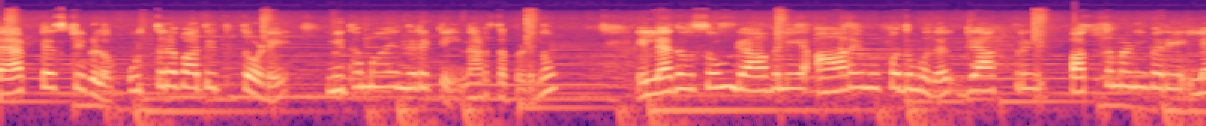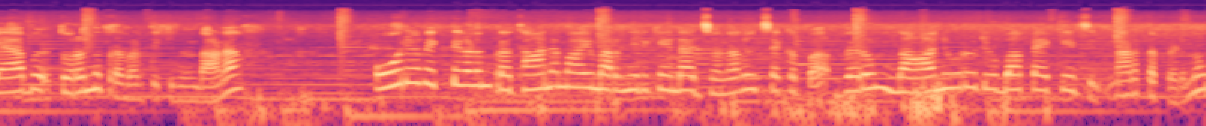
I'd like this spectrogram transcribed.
ലാബ് ടെസ്റ്റുകളും ഉത്തരവാദിത്തത്തോടെ മിതമായ നിരക്കിൽ നടത്തപ്പെടുന്നു. എല്ലാ ദിവസവും രാവിലെ ആറ് മുപ്പത് മുതൽ രാത്രി പത്ത് മണി വരെ ലാബ് തുറന്നു പ്രവർത്തിക്കുന്നതാണ്. ഓരോ വ്യക്തികളും പ്രധാനമായും അറിഞ്ഞിരിക്കേണ്ട ജനറൽ ചെക്കപ്പ് വെറും നാനൂറ് രൂപ പാക്കേജിൽ നടത്തപ്പെടുന്നു.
